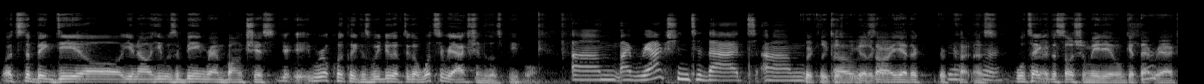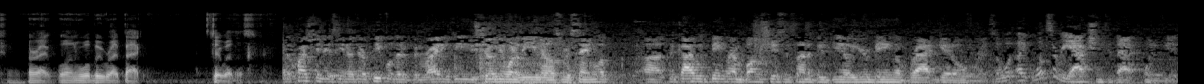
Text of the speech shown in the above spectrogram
"What's the big deal?" You know, he was a being rambunctious. Y- y- Real quickly, because we do have to go. What's the reaction to those people? My reaction to that, um, Quickly, because we Oh, got to sorry, go. yeah, they're, they're Yeah, cutting us. We'll take it to social media. We'll get that reaction. All right, well, and we'll be right back. Stay with us. The question is, you know, there are people that have been writing to you. You showed me one of the emails. Who were saying, look, uh, the guy was being rambunctious. It's not a big deal. You're being a brat. Get over it. So, what, like, what's the reaction to that point of view?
